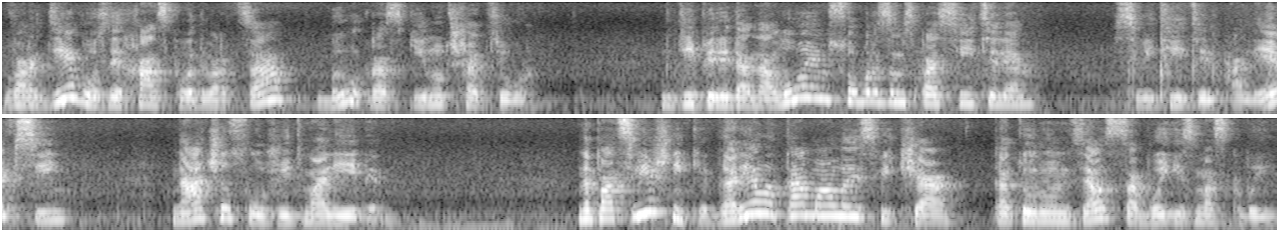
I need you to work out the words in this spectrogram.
В Орде возле ханского дворца был раскинут шатер, где перед аналоем с образом Спасителя святитель Алексий начал служить молебен. На подсвечнике горела та малая свеча, которую он взял с собой из Москвы.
